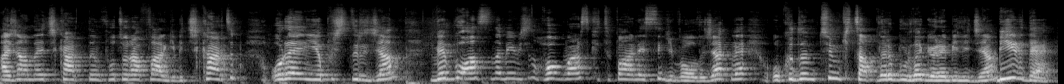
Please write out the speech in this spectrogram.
ajandaya çıkarttığım fotoğraflar gibi çıkartıp oraya yapıştıracağım ve bu aslında benim için Hogwarts kütüphanesi gibi olacak ve okuduğum tüm kitapları burada görebileceğim. Bir de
